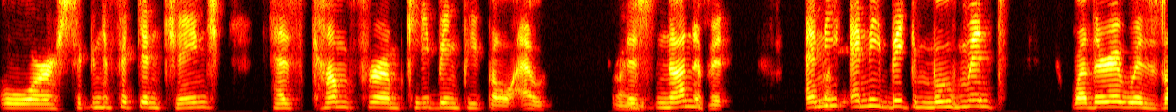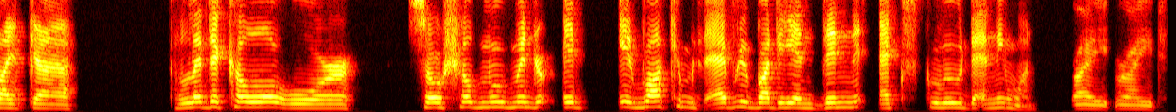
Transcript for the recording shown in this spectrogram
or significant change has come from keeping people out? Right. There's none of it. Any right. any big movement whether it was like a political or social movement, it it welcomed everybody and didn't exclude anyone. Right, right.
